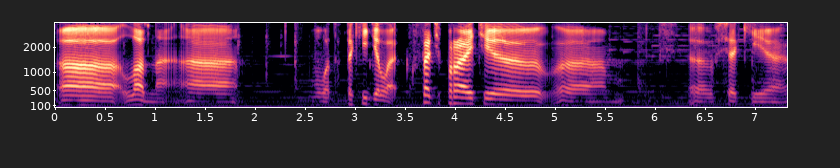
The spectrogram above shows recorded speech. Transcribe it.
А, ладно. А, вот, такие дела. Кстати, про эти а, а, всякие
